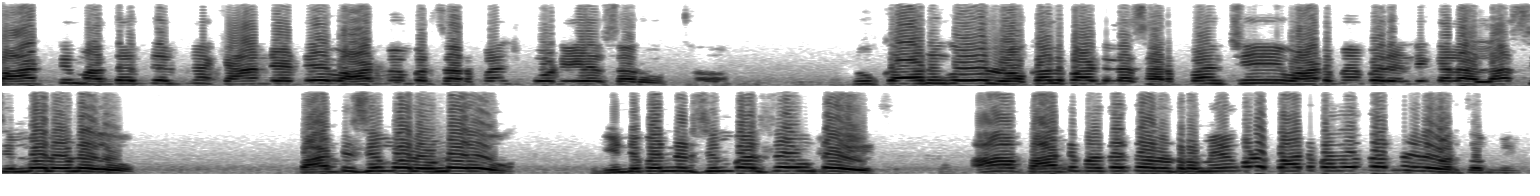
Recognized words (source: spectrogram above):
పార్టీ మద్దతు తెలిపిన క్యాండిడేటే వార్డు మెంబర్ సర్పంచ్ పోటీ చేస్తారు. నువ్వు కానుగో లోకల్ పార్టీల సర్పంచ్ వార్డు మెంబర్ ఎన్నికల సింబల్ ఉండదు. పార్టీ సింబల్ ఉండదు. ఇండిపెండెంట్ సింబల్సే ఉంటాయి. పార్టీ మద్దతు ఉంటారు? మేము కూడా పార్టీ మద్దతు నిలబెడతాం మేము.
